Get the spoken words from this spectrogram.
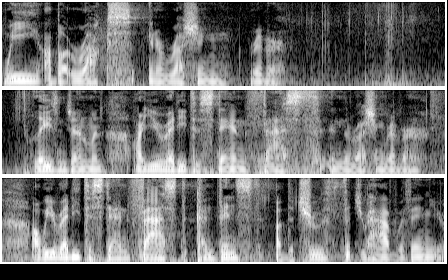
We are but rocks in a rushing river. Ladies and gentlemen, are you ready to stand fast in the rushing river? Are we ready to stand fast, convinced of the truth that you have within you?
